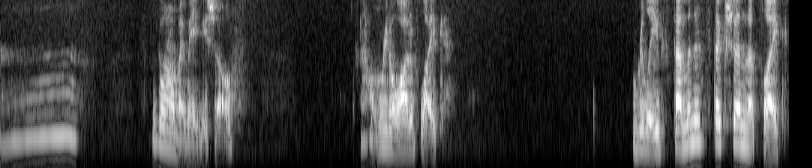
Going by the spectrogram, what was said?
Uh, this is going on my maybe shelf. I don't read a lot of like really feminist fiction that's like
